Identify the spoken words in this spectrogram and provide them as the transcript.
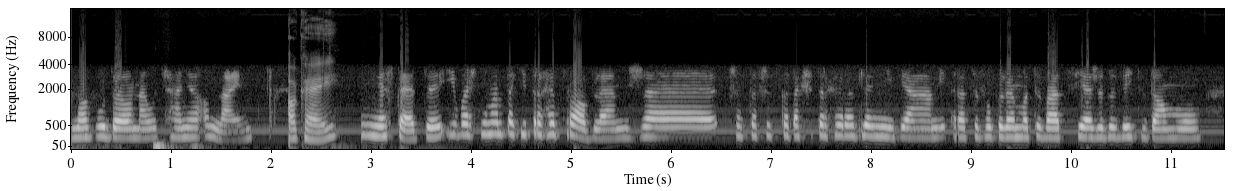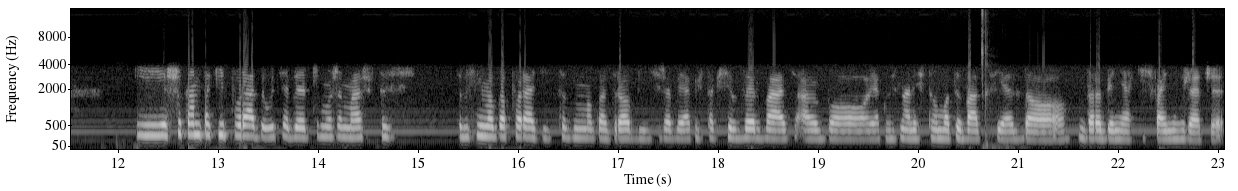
znowu do nauczania online. Okej. Niestety. I właśnie mam taki trochę problem, że przez to wszystko tak się trochę rozleniwiam i tracę w ogóle motywację, żeby wyjść z domu. I szukam takiej porady u Ciebie, czy może masz coś, co byś mi mogła poradzić, co bym mogła zrobić, żeby jakoś tak się wyrwać albo jakoś znaleźć tą motywację do, do robienia jakichś fajnych rzeczy.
